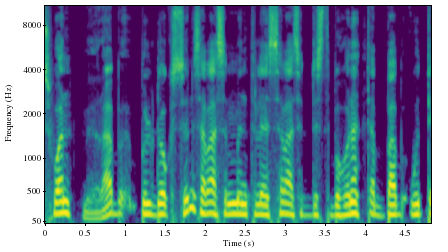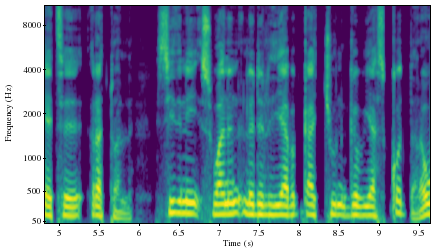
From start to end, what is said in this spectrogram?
ስዋን ምዕራብ ቡልዶግስን 78 ለ76 በሆነ ጠባብ ውጤት ረቷል። ሲድኒ ስዋንን ለድል ያበቃችውን ግብ ያስቆጠረው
